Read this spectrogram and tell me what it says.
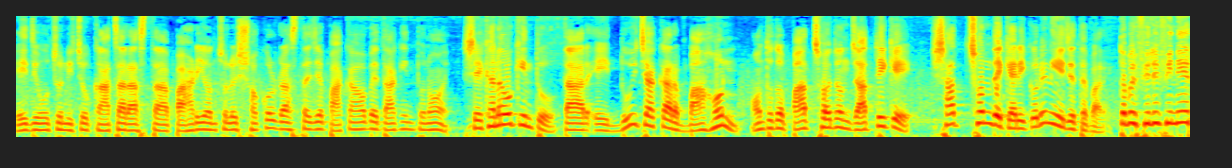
এই যে উঁচু নিচু কাঁচা রাস্তা, পাহাড়ি অঞ্চলের সকল রাস্তায় যে পাকা হবে তা কিন্তু নয়। সেখানেও কিন্তু তার এই দুই চাকার বাহন, অন্তত পাঁচ ছয়জন যাত্রীকে স্বাচ্ছন্দ্যে ক্যারি করে নিয়ে যেতে পারে। তবে ফিলিপিনের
